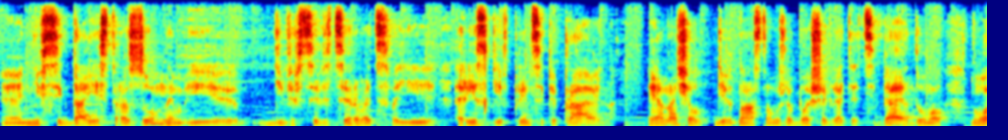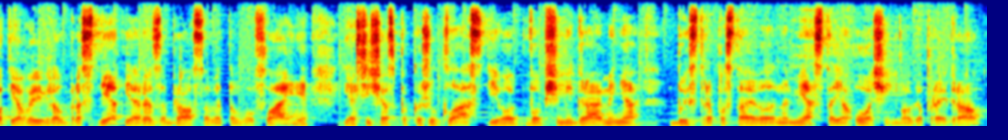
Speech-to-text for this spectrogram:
э, не всегда есть разумным и диверсифицировать свои риски в принципе правильно. Я начал в 19 уже больше играть от себя. Я думал, ну вот я выиграл браслет, я разобрался в этом в офлайне, я сейчас покажу класс. И в общем игра меня быстро поставила на место, я очень много проиграл.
